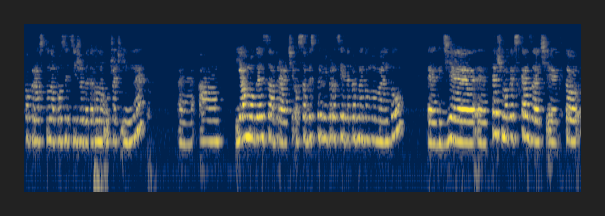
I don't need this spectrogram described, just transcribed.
po prostu na pozycji, żeby tego nauczać innych. E, A ja mogę zabrać osoby, z którymi pracuję do pewnego momentu, e, gdzie też mogę wskazać, kto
